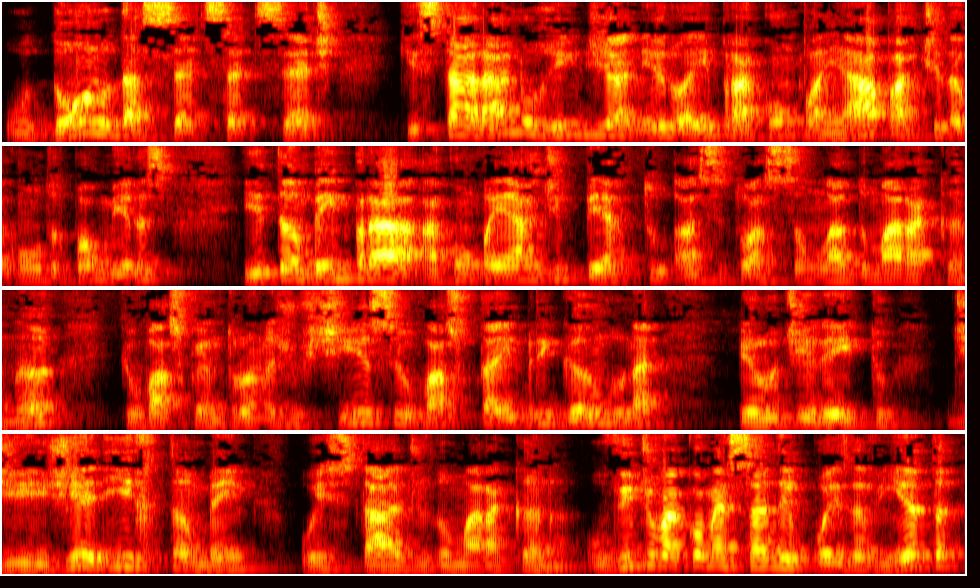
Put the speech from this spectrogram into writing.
o dono da 777, que estará no Rio de Janeiro aí para acompanhar a partida contra o Palmeiras e também para acompanhar de perto a situação lá do Maracanã, que o Vasco entrou na justiça e o Vasco está aí brigando, né, pelo direito de gerir também o estádio do Maracanã. O vídeo vai começar depois da vinheta.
